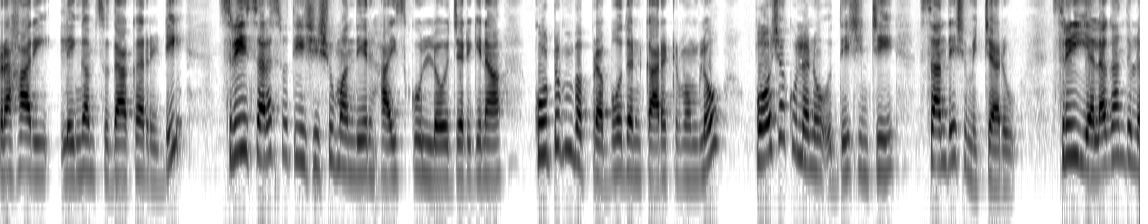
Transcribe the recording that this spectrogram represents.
ప్రహారీ లింగం సుధాకర్ రెడ్డి శ్రీ సరస్వతి శిశు మందిర్ హై స్కూల్లో జరిగిన కుటుంబ ప్రబోధన్ కార్యక్రమంలో పోషకులను ఉద్దేశించి సందేశమిచ్చారు. శ్రీ యలగందుల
